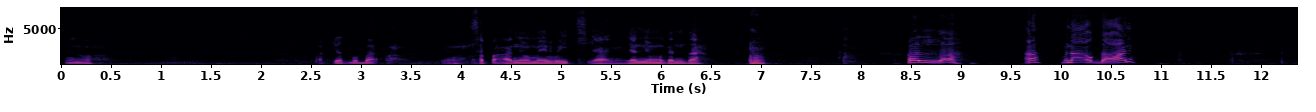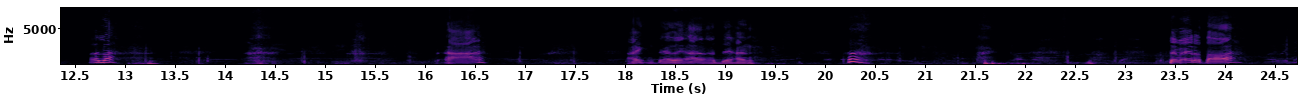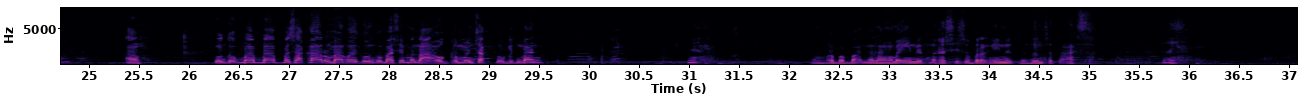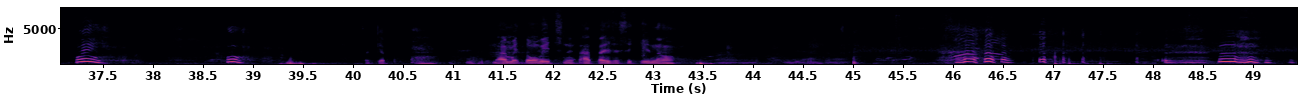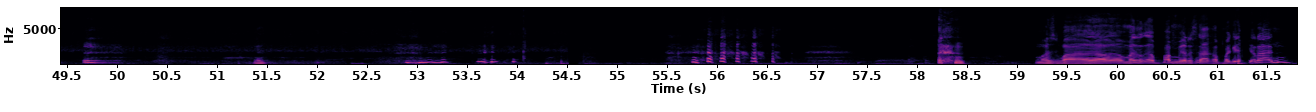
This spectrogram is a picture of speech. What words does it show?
Yun o. Akyat baba. Yan. Sa paa niya may weights yan. Yan yung maganda. Hala. Ah, manaog doon? Hala. ah? Ay, hindi na ah, adean. Te mayro to? Ah. Kung kung mapasaka ruma ko kung kung basi manaog ka mo sakto gid man. Yeah. Mababa na lang mainit na kasi sobrang init na doon sa taas. Ay. Uy. Oh. Sakit. Namit tong weights ni tatay sa sikinaw. mas ma mas pamirsa kapag itkiran.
